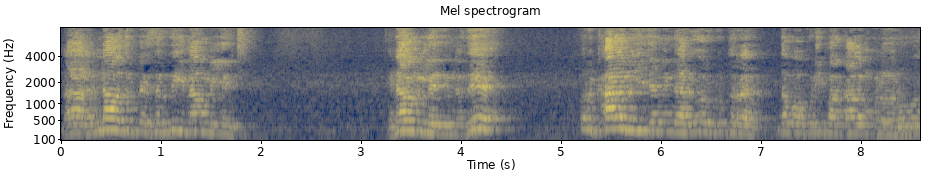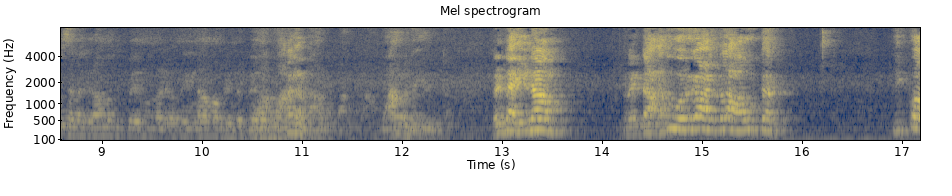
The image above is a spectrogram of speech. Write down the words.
நான் ரெண்டாவது பேசுறது இனாம் வில்லேஜ் இனாம் வில்லேஜ்ன்றது ஒரு காலமிக்கு ஜமீன்தாருக்கு ஒரு கொடுத்துறாரு இந்தப்பா பிடிப்பா காலம் இன்னமும் சில கிராமத்துக்கு பேர் முன்னாடி வந்து இனாம் அப்படின்ற பேர் வாங்க வாங்க வாங்க வாங்க. ரைட்டா இனாம். ரைட்டா அது ஒரு காலத்தில் அவுட்டர் இப்போ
